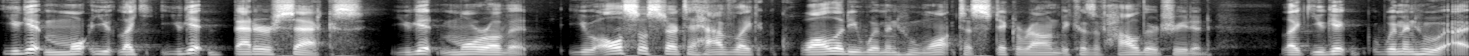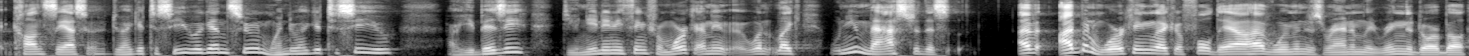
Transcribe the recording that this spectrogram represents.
you get more you like you get better sex. You get more of it. You also start to have like quality women who want to stick around because of how they're treated. Like you get women who uh, constantly ask, "Do I get to see you again soon? When do I get to see you? Are you busy? Do you need anything from work?" I mean, when like when you master this I've I've been working like a full day. I'll have women just randomly ring the doorbell,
